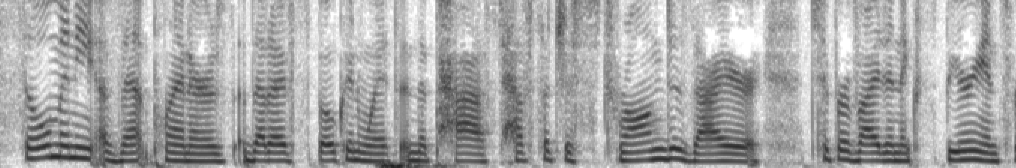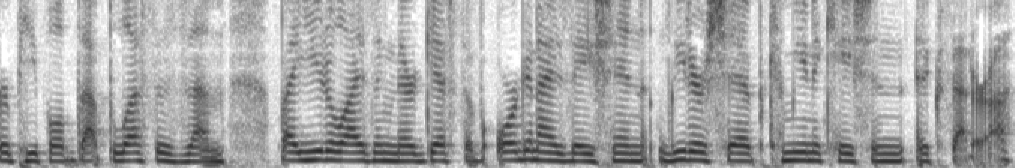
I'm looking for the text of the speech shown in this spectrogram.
So many event planners that I've spoken with in the past have such a strong desire to provide an experience for people that blesses them by utilizing their gifts of organization, leadership, communication, etc.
